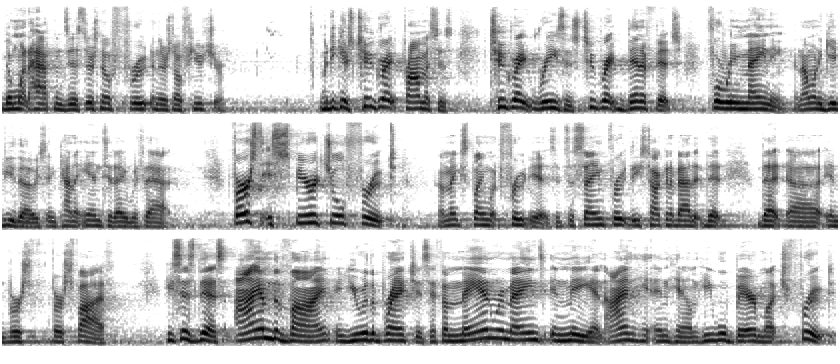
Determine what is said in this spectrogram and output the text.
then what happens is there's no fruit and there's no future. But he gives two great promises, two great reasons, two great benefits for remaining. And I want to give you those and kind of end today with that. First is spiritual fruit. Going to explain what fruit is. It's the same fruit that he's talking about it that, that uh, in verse, verse 5. He says this I am the vine, and you are the branches. If a man remains in me and I in him, he will bear much fruit.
